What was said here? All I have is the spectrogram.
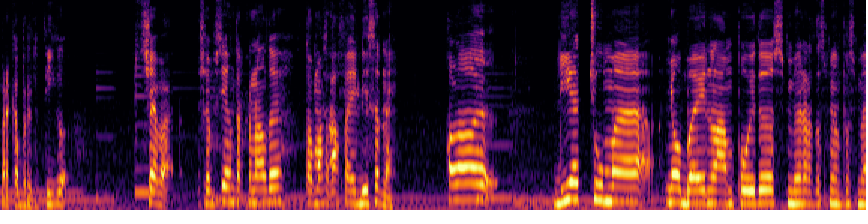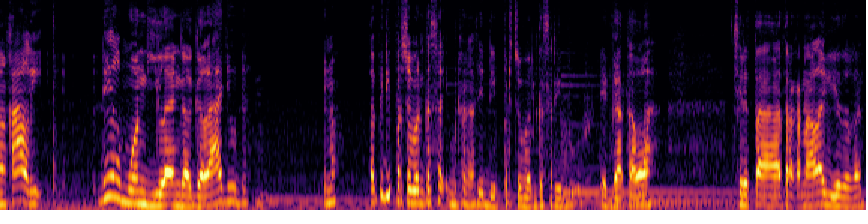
mereka berhenti kok. Siapa? Siapa sih yang terkenal tuh ya? Thomas Alva Edison ya? Kalau dia cuma nyobain lampu itu 999 kali dia ilmuwan gila yang gagal aja udah. You know? Tapi di percobaan ke bener gak sih? Di percobaan ke seribu? Ya nggak tau lah. Cerita terkenal lagi gitu kan.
